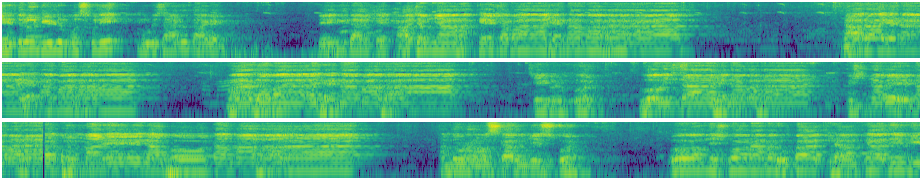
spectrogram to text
చేతిలో నీళ్ళు పోసుకుని మూడు సార్లు తాగండి. దేనికి దానికే? ఆచమ్యా కేశవాయ నమ. నారాయణాయ నమ. మాధవాయ నమ చేయగలుపుకోండి గోవిందాయ నమ విష్ణవే నమ బ్రహ్మణే నభో నమ అందరూ నమస్కారం చేసుకోండి. ఓం నిష్కో నామ రూపాఖ్యాదేవి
